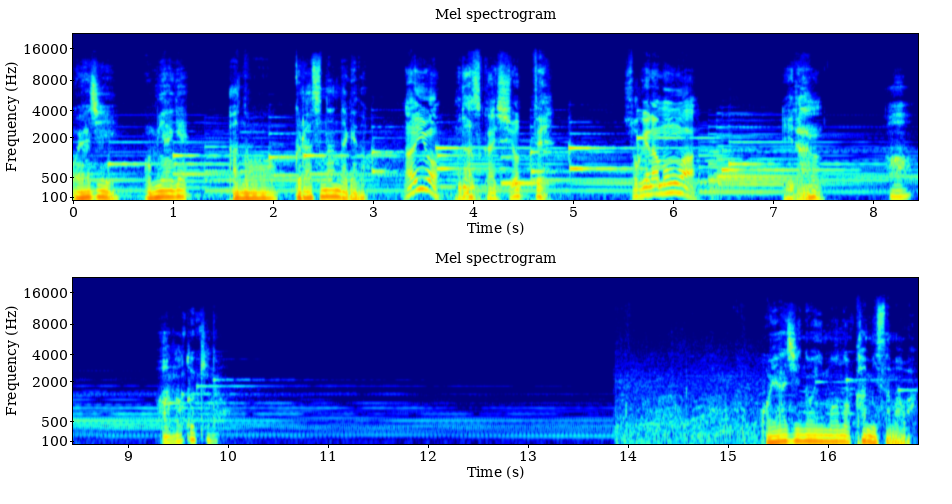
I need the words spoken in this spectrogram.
う？親父お土産あのグラスなんだけど。何よ無駄遣いしよって。そげなもんはいらん。ああの時の。親父の芋の神様は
